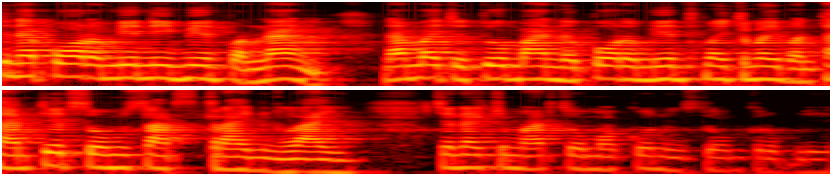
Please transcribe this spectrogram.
ច្នេះព័ត៌មាននេះមានប៉ុណ្ណឹងដើម្បីទទួលបាននូវព័ត៌មានថ្មីៗបន្ថែមទៀតសូម Subscribe និង Like ចំណែកខ្ញុំបាទសូមអរគុណនិងសូមគោរពលា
